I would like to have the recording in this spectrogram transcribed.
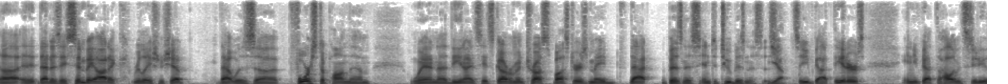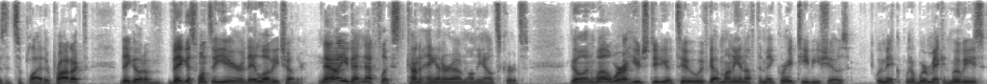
Uh, that is a symbiotic relationship that was uh, forced upon them when uh, the United States government trust busters made that business into two businesses. Yeah. So you've got theaters and you've got the Hollywood studios that supply their product. They go to Vegas once a year. They love each other. Now you've got Netflix kind of hanging around on the outskirts, going, "Well, we're a huge studio too. We've got money enough to make great TV shows. We make we're making movies,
